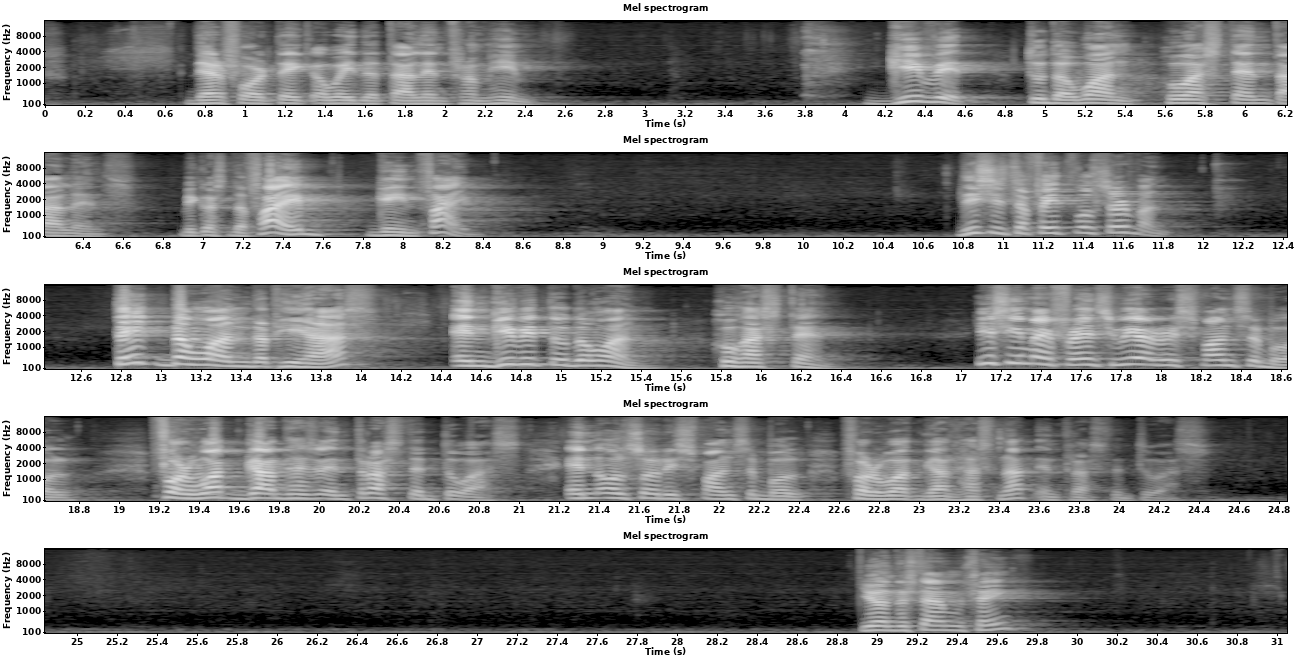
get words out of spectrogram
Therefore, take away the talent from him. Give it to the one who has ten talents, because the five gain five. This is the faithful servant. Take the one that he has and give it to the one who has ten. You see, my friends, we are responsible for what God has entrusted to us and also responsible for what God has not entrusted to us. You understand what I'm saying?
